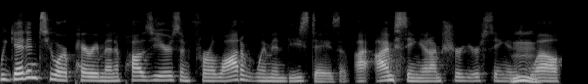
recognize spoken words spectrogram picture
we get into our perimenopause years, and for a lot of women these days, I, I'm seeing it. I'm sure you're seeing it as Mm. well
